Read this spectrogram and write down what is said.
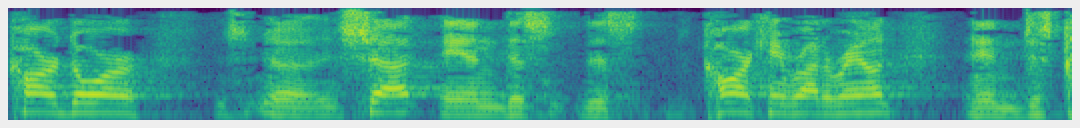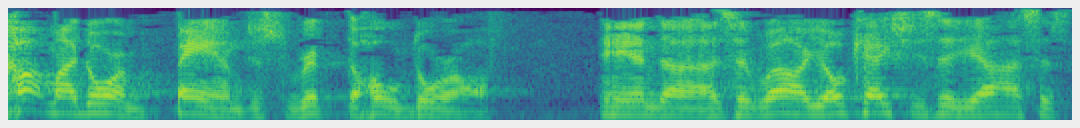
car door uh, shut, and this, this car came right around and just caught my door and bam, just ripped the whole door off. And uh, I said, Well, are you okay? She said, Yeah. I says,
